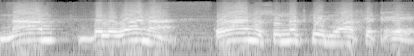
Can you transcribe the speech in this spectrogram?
نام بلوانا قرآن و سنت کے موافق ہے۔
